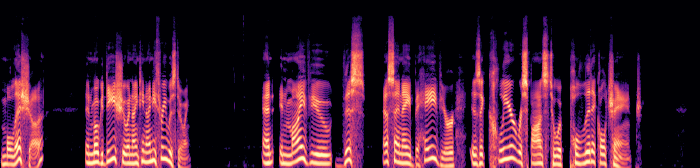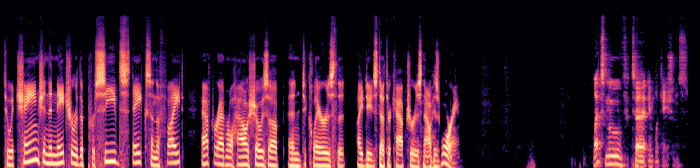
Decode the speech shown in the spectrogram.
militia in Mogadishu in 1993 was doing. And in my view, this SNA behavior is a clear response to a political change, to a change in the nature of the perceived stakes in the fight after Admiral Howe shows up and declares that Aidid's death or capture is now his war aim. Let's move to implications.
